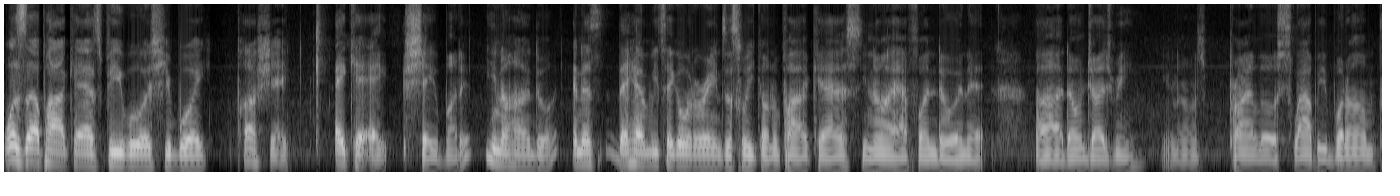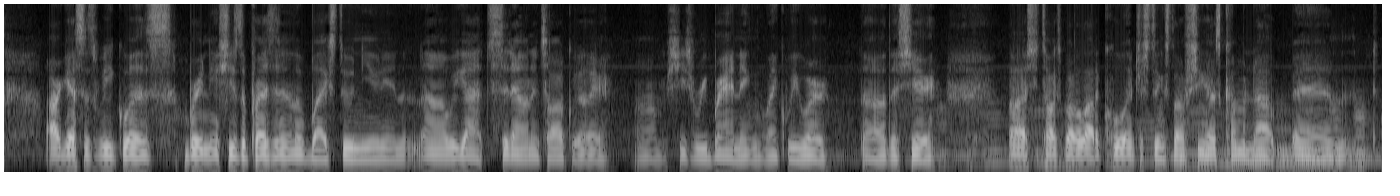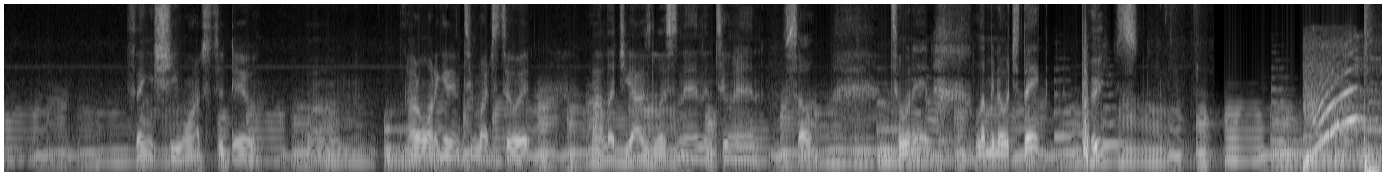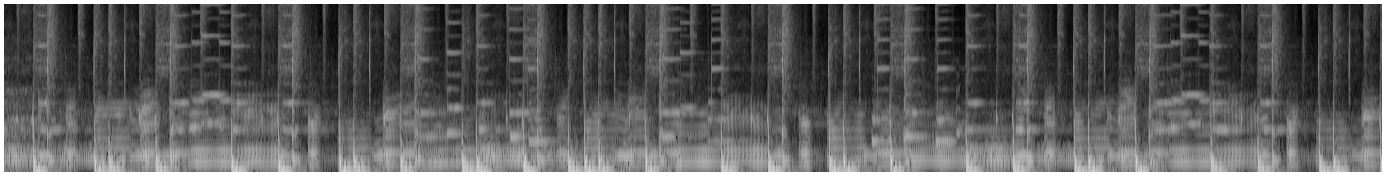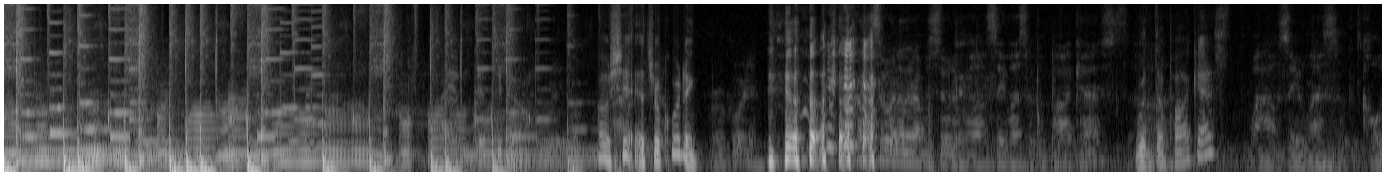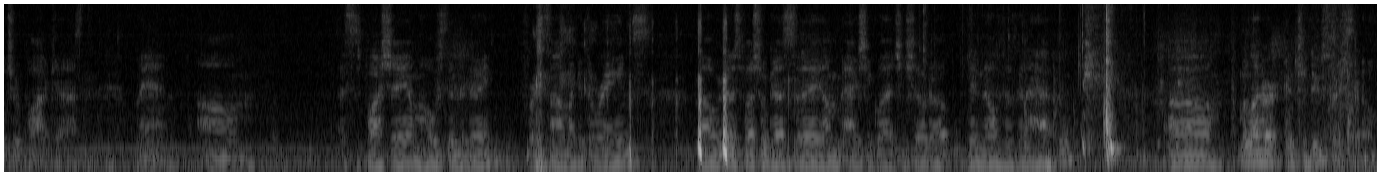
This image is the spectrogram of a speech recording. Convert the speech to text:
What's up, podcast people? It's your boy Pushay, aka Shea Butter. You know how I'm doing, and this, they have me take over the reins this week on the podcast. You know, I have fun doing it. Uh, don't judge me. You know, it's probably a little sloppy, but um, our guest this week was Brittany. She's the president of the Black Student Union. Uh, we got to sit down and talk with her. Um, she's rebranding like we were uh, this year. Uh, she talks about a lot of cool, interesting stuff she has coming up and things she wants to do. Um, I don't want to get into too much to it. I'll let you guys listen in and tune in. So, tune in. Let me know what you think. Peace. Shit, it's recording. We're recording. Welcome to another episode of uh, Say Less with the podcast. With uh, the podcast? Wow, Say Less with the Culture podcast. Man, um, this is Pache. I'm hosting today. First time I get the reins. Uh, we got a special guest today. I'm actually glad she showed up. Didn't know if it was going to happen. Uh, I'm going to let her introduce herself.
